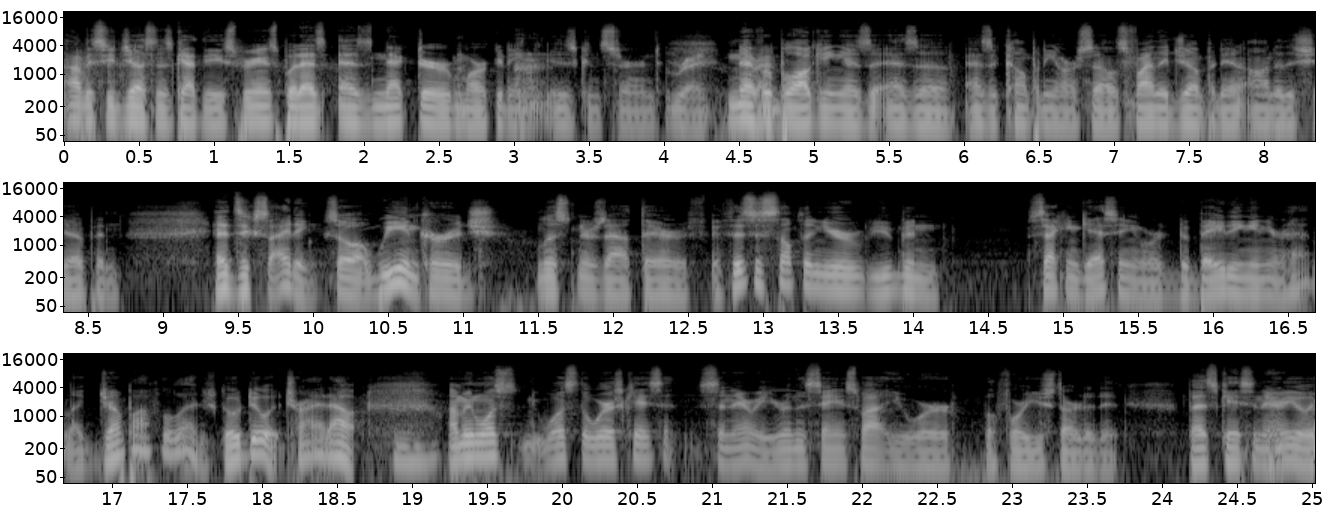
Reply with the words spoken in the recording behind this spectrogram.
obviously Justin's got the experience, but as as Nektr marketing is concerned, Right, Never right. blogging as as a as a company ourselves, finally jumping in onto the ship, and it's exciting. So we encourage listeners out there if, if this is something you're you've been second guessing or debating in your head, like jump off the ledge, go do it, try it out. I mean, what's what's the worst case scenario? You're in the same spot you were before you started it. Best case scenario, it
